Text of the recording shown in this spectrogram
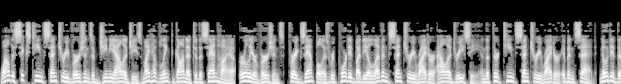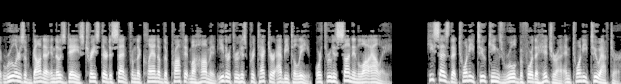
While the 16th-century versions of genealogies might have linked Ghana to the Sanhaya, earlier versions, for example as reported by the 11th-century writer al-Idrisi and the 13th-century writer Ibn Said, noted that rulers of Ghana in those days traced their descent from the clan of the Prophet Muhammad either through his protector Abi Talib, or through his son-in-law Ali. He says that 22 kings ruled before the Hijra and 22 after.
